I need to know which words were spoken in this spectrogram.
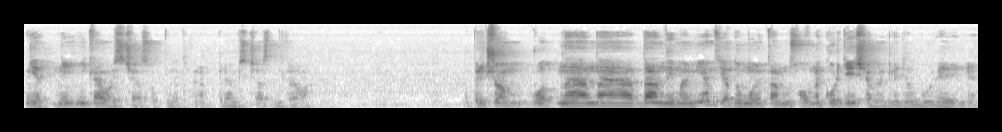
Нет, ни- никого сейчас, вот нет, прям, прям сейчас никого. Причем вот на, на данный момент, я думаю, там условно Курдеча выглядел бы увереннее.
